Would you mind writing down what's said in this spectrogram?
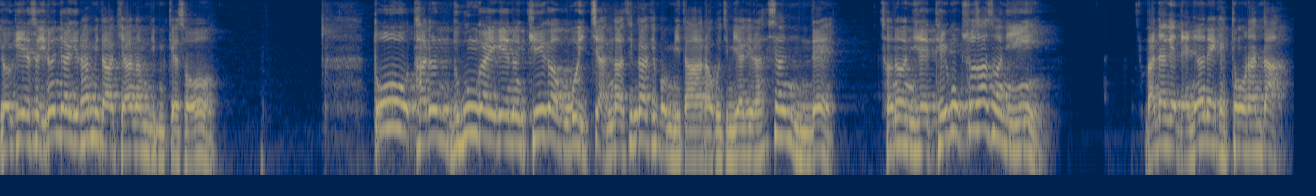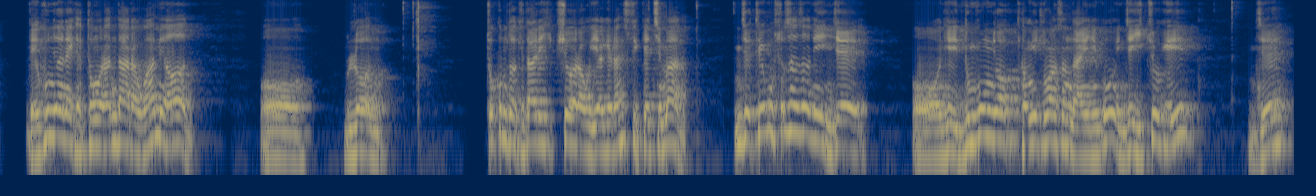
여기에서 이런 이야기를 합니다. 기아남님께서 또 다른 누군가에게는 기회가 오고 있지 않나 생각해 봅니다. 라고 지금 이야기를 하셨는데 저는 이제 대곡 수사선이 만약에 내년에 개통을 한다, 내후년에 개통을 한다라고 하면 어 물론 조금 더 기다리십시오라고 이야기를 할 수 있겠지만 이제 대곡 수사선이 이제 어 이제 능곡역 경의중앙선 라인이고 이제 이쪽이 이제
